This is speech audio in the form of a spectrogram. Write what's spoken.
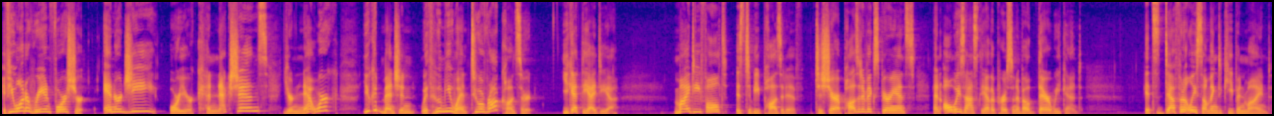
If you want to reinforce your energy or your connections, your network, you could mention with whom you went to a rock concert. You get the idea. My default is to be positive to share a positive experience and always ask the other person about their weekend. It's definitely something to keep in mind.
